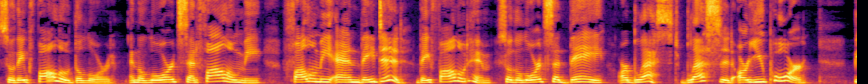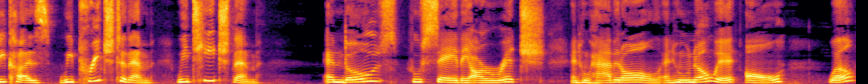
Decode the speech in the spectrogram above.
So they followed the Lord, and the Lord said, Follow me, follow me, and they did. They followed him. So the Lord said, They are blessed. Blessed are you poor, because we preach to them, we teach them. And those who say they are rich, and who have it all, and who know it all, well,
